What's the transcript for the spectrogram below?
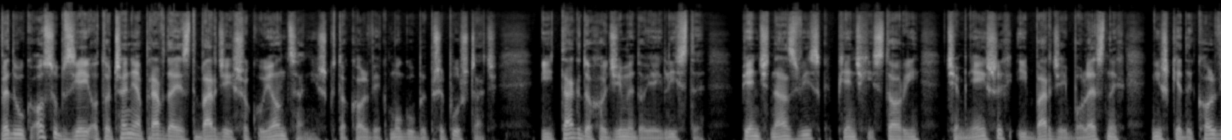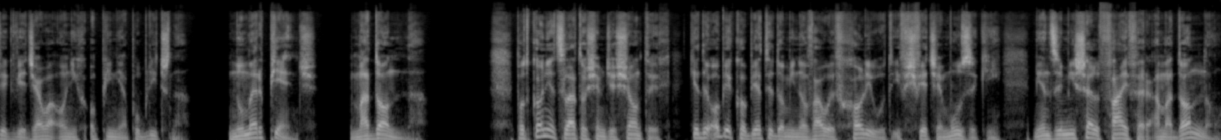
Według osób z jej otoczenia prawda jest bardziej szokująca niż ktokolwiek mógłby przypuszczać. I tak dochodzimy do jej listy. Pięć nazwisk, pięć historii, ciemniejszych i bardziej bolesnych niż kiedykolwiek wiedziała o nich opinia publiczna. Numer pięć. Madonna. Pod koniec lat 80., kiedy obie kobiety dominowały w Hollywood i w świecie muzyki, między Michelle Pfeiffer a Madonną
